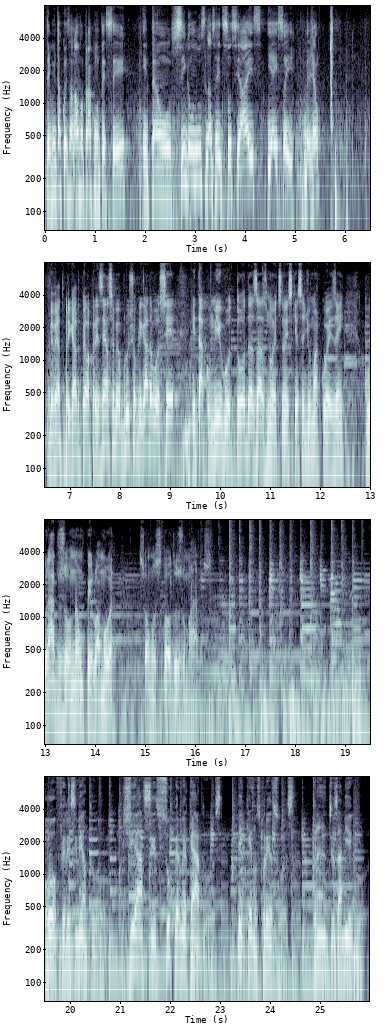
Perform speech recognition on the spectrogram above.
tem muita coisa nova para acontecer. Então sigam-nos nas redes sociais e é isso aí. Beijão. Bebeto, obrigado pela presença, meu bruxo. Obrigado a você que está comigo todas as noites. Não esqueça de uma coisa, hein? Curados ou não pelo amor, somos todos humanos. Oferecimento: Giasse Supermercados. Pequenos preços, grandes amigos.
